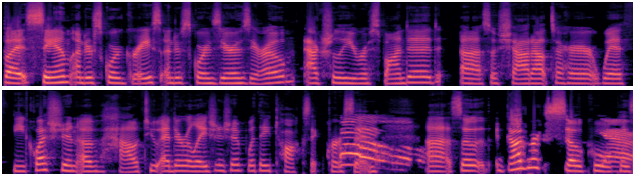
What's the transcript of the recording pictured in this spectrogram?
But Sam underscore Grace underscore zero zero actually responded. Uh, so shout out to her with the question of how to end a relationship with a toxic person. Oh! Uh, so God works so cool because,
